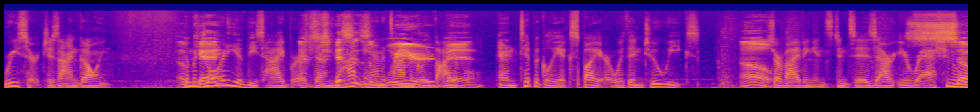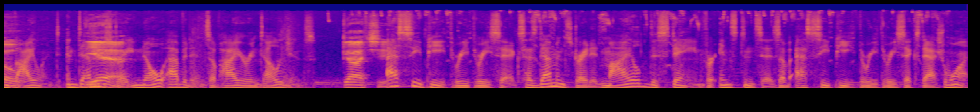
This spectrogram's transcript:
Research is ongoing. The majority of these hybrids are not anatomically weird, viable man. and typically expire within two weeks. Oh. Surviving instances are irrationally So, violent and yeah. demonstrate no evidence of higher intelligence. Gotcha. SCP-336 has demonstrated mild disdain for instances of SCP-336-1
